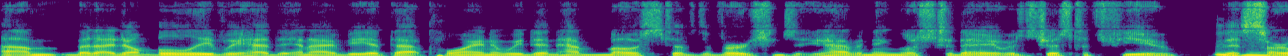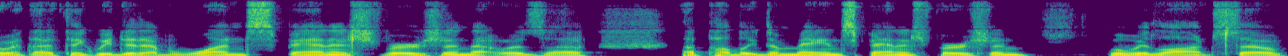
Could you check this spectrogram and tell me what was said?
um, but I don't believe we had the NIV at that point, and we didn't have most of the versions that you have in English today. It was just a few that mm-hmm. started with. I think we did have one Spanish version that was a, a public domain Spanish version when we launched. So,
